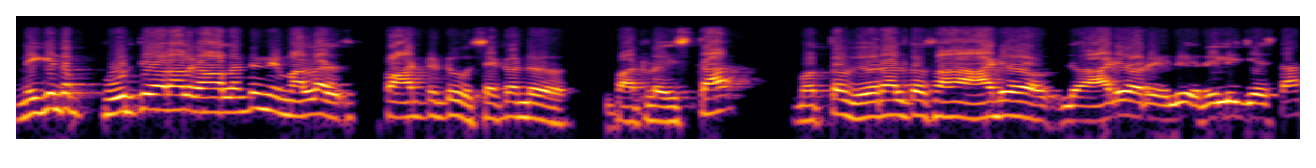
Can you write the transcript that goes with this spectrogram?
మీకు ఇంత పూర్తి వివరాలు కావాలంటే నేను మళ్ళా పార్ట్ టూ సెకండ్ పార్ట్లో ఇస్తా. మొత్తం వివరాలతో సహా ఆడియో ఆడియో రిలీ- రిలీజ్ చేస్తా.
